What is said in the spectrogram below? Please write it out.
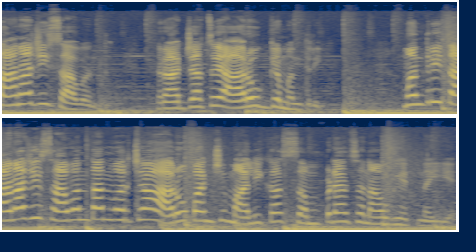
तानाजी सावंत राज्याचे आरोग्य मंत्री. मंत्री तानाजी सावंतांवरच्या आरोपांची मालिका संपण्याचं नाव घेत नाहीये.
